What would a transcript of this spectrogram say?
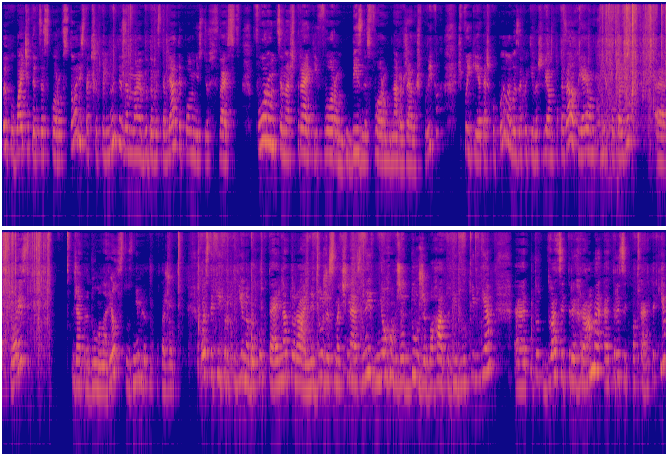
Ви побачите це скоро в сторіс, так що пильнуйте за мною, буду виставляти повністю весь форум. Це наш третій форум, бізнес-форум на рожевих шпильках. Шпильки я теж купила. Ви захотіли, щоб я вам показала, то я вам їх покажу е, в сторіс. Вже придумала рілс, то знімлю і покажу. Ось такий протеїновий коктейль, натуральний, дуже смачнезний. В нього вже дуже багато відгуків є. Е, Тут 23 грами, е, 30 пакетиків.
